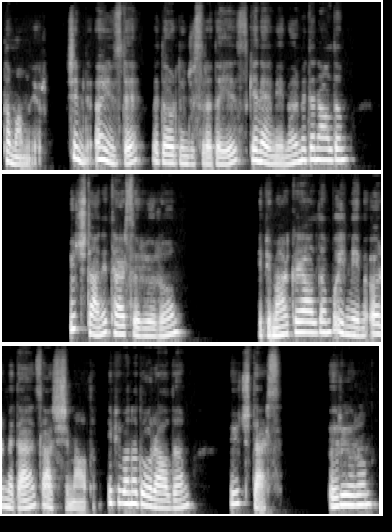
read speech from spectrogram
tamamlıyorum. Şimdi ön yüzde ve dördüncü sıradayız. Kenar ilmeğimi örmeden aldım. Üç tane ters örüyorum. İpimi arkaya aldım. Bu ilmeğimi örmeden sağ şişimi aldım. İpi bana doğru aldım. Üç ters örüyorum.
